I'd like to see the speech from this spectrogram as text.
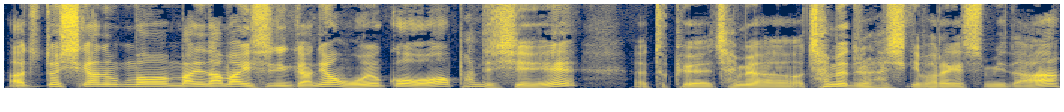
아직 또 시간은 뭐 많이 남아 있으니까요. 오늘 꼭 반드시 투표에 참여 참여들 하시기 바라겠습니다.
